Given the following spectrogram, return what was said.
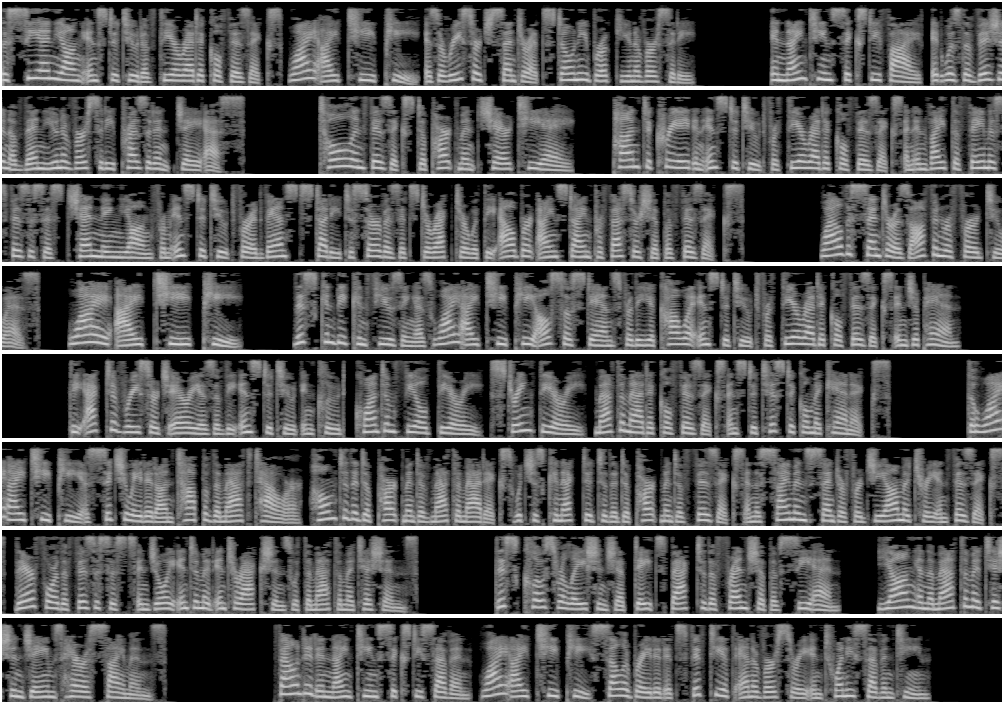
The C.N. Yang Institute of Theoretical Physics YITP is a research center at Stony Brook University. In 1965, it was the vision of then university president J.S. Toll and Physics Department Chair T.A. Pond to create an institute for theoretical physics and invite the famous physicist Chen-Ning Yang from Institute for Advanced Study to serve as its director with the Albert Einstein Professorship of Physics. While the center is often referred to as YITP, this can be confusing as YITP also stands for the Yukawa Institute for Theoretical Physics in Japan. The active research areas of the institute include, quantum field theory, string theory, mathematical physics and statistical mechanics. The YITP is situated on top of the Math Tower, home to the Department of Mathematics which is connected to the Department of Physics and the Simons Center for Geometry and Physics, therefore the physicists enjoy intimate interactions with the mathematicians. This close relationship dates back to the friendship of C.N. Yang and the mathematician James Harris Simons. Founded in 1967, YITP celebrated its 50th anniversary in 2017.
